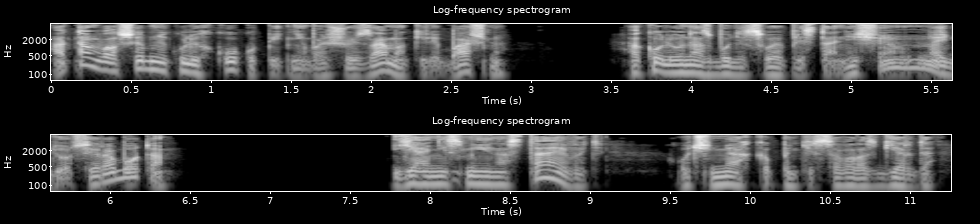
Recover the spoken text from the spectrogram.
а там волшебнику легко купить небольшой замок или башню. А коли у нас будет свое пристанище, найдется и работа». «Я не смею настаивать», — очень мягко поинтересовалась Герда —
